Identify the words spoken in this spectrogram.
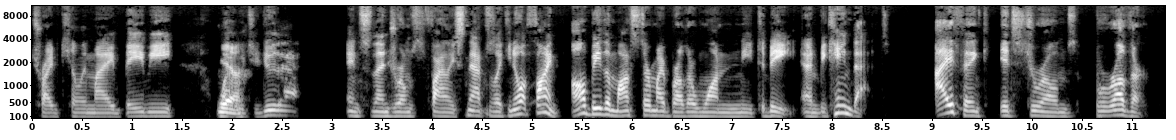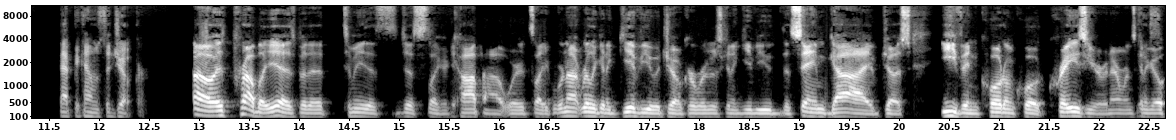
tried killing my baby. Why Yeah. would you do that? And so then Jerome finally snapped and was like, you know what? Fine. I'll be the monster my brother wanted me to be and became that. I think it's Jerome's brother that becomes the Joker. Oh, it probably is, but it, to me, it's just like a cop out where it's like we're not really going to give you a Joker. We're just going to give you the same guy, just even quote unquote crazier, and everyone's going to go,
